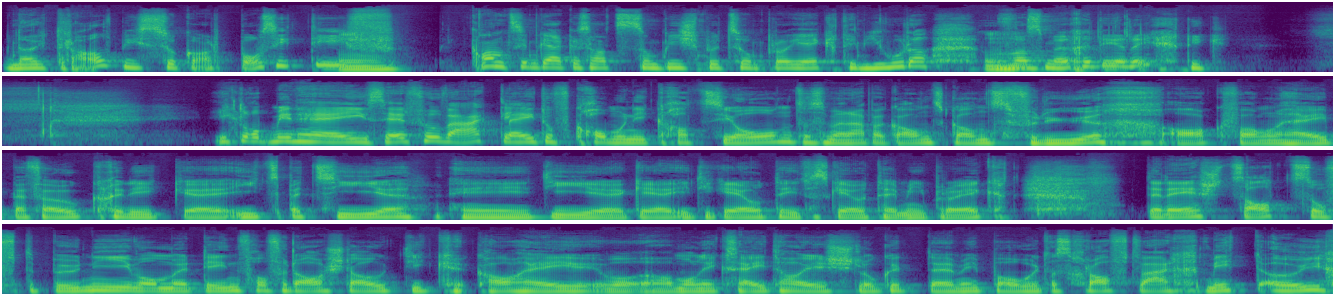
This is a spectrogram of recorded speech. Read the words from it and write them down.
neutral bis sogar positiv. Mhm. Ganz im Gegensatz zum Beispiel zum Projekt im Jura. Mhm. Was machen die richtig? Ich glaube, wir haben sehr viel Wert gelegt auf Kommunikation, dass wir eben ganz, ganz früh angefangen haben, die Bevölkerung äh, einzubeziehen in, die, äh, in, die Geoth in das Geothermie-Projekt der erste Satz auf der Bühne, wo wir die Infoveranstaltung hatten, wo, wo ich gesagt habe, ist, schaut, äh, wir bauen das Kraftwerk mit euch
